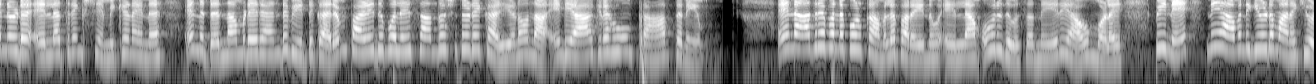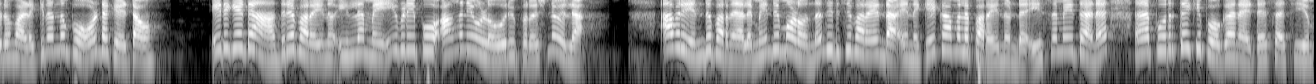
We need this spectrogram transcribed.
എന്നോട് എല്ലാത്തിനും ക്ഷമിക്കണേന്ന്. എന്നിട്ട് നമ്മുടെ രണ്ട് വീട്ടുകാരും പഴയതുപോലെ സന്തോഷത്തോടെ കഴിയണമെന്നാണ് എന്റെ ആഗ്രഹവും പ്രാർത്ഥനയും. എന്നെ ആതിര പറഞ്ഞപ്പോൾ കമല പറയുന്നു എല്ലാം ഒരു ദിവസം നേരെയാവും മോളെ. പിന്നെ നീ അവന്റെ മനക്കിയോടും വഴക്കിനൊന്നും പോകണ്ട കേട്ടോ. ഇത് കേട്ട് ആതിര പറയുന്നു ഇല്ലമ്മേ ഇവിടെ ഇപ്പോൾ അങ്ങനെയുള്ള ഒരു പ്രശ്നമില്ല അവരെന്ത് പറഞ്ഞാലും എന്റെ മോൾ ഒന്ന് തിരിച്ചു പറയണ്ട എന്നൊക്കെ കമല പറയുന്നുണ്ട്. ഈ സമയത്താണ് പുറത്തേക്ക് പോകാനായിട്ട് സച്ചിയും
